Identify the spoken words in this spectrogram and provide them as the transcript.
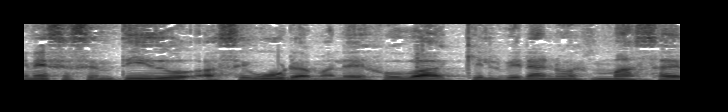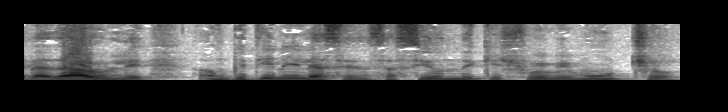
En ese sentido, asegura Malejova que el verano es más agradable, aunque tiene la sensación de que llueve mucho,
